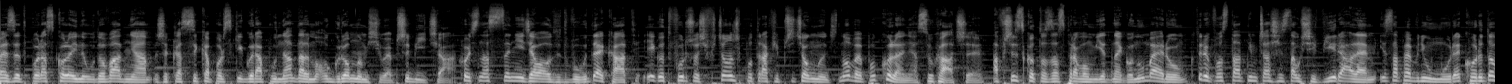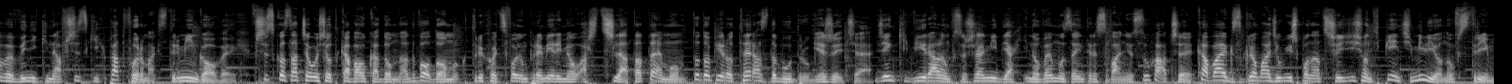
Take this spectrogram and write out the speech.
PZ po raz kolejny udowadnia, że klasyka polskiego rapu nadal ma ogromną siłę przybicia. Choć na scenie działa od dwóch dekad, jego twórczość wciąż potrafi przyciągnąć nowe pokolenia słuchaczy. A wszystko to za sprawą jednego numeru, który w ostatnim czasie stał się wiralem i zapewnił mu rekordowe wyniki na wszystkich platformach streamingowych. Wszystko zaczęło się od kawałka Dom nad wodą, który choć swoją premierę miał aż 3 lata temu, to dopiero teraz zdobył drugie życie. Dzięki wiralom w social mediach i nowemu zainteresowaniu słuchaczy, kawałek zgromadził już ponad 65 milionów streamów.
